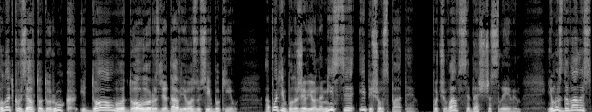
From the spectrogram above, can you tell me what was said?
Володько взяв то до рук і довго-довго розглядав його з усіх боків, а потім положив його на місце і пішов спати. Почував себе щасливим. Йому здавалось,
